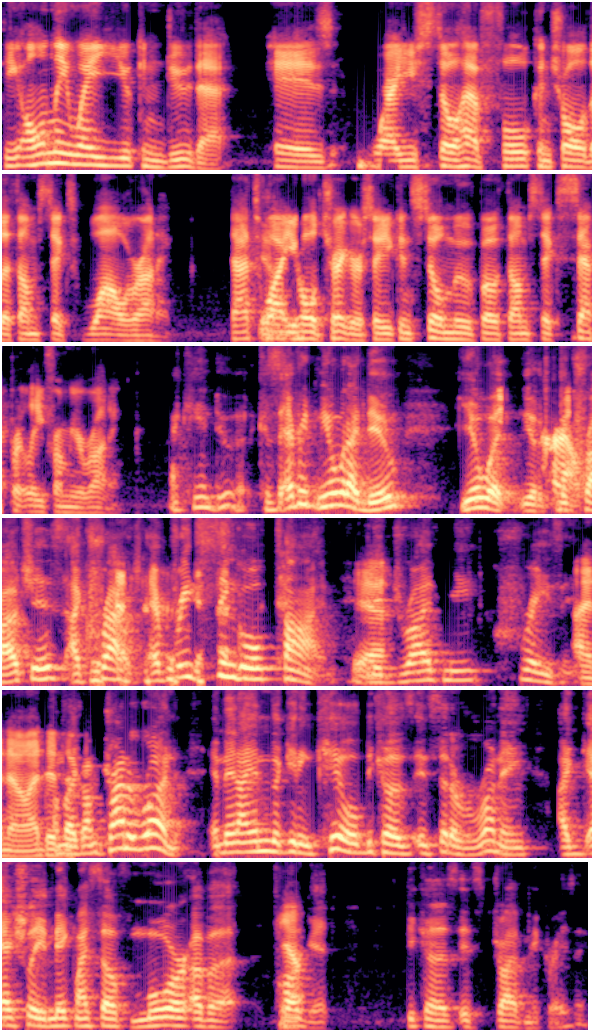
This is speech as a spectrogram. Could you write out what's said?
The only way you can do that is where you still have full control of the thumbsticks while running. That's Yeah. why you hold trigger, so you can still move both thumbsticks separately from your running. I can't do it because every you know what I do. You know what you know, the Crouch. is? I crouch every single time. And Yeah. it drives me crazy. I know. I did. I'm like, I'm trying to run, and then I end up getting killed because instead of running, I actually make myself more of a Yeah. target because it's driving me crazy.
